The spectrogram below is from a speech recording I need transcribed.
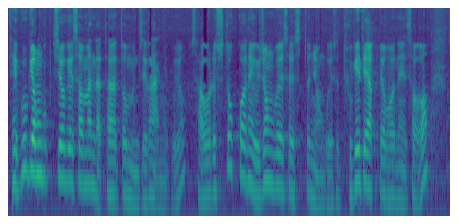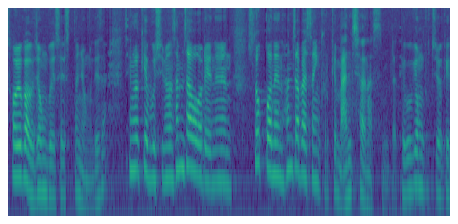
대구 경북 지역에서만 나타났던 문제가 아니고요. 4월에 수도권의 의정부에서 했었던 연구에서 두 개 대학병원에서 서울과 의정부에서 했었던 연구인데 생각해 보시면 3, 4월에는 수도권엔 환자 발생이 그렇게 많지 않았습니다. 대구 경북 지역에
